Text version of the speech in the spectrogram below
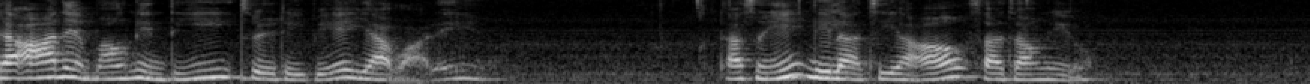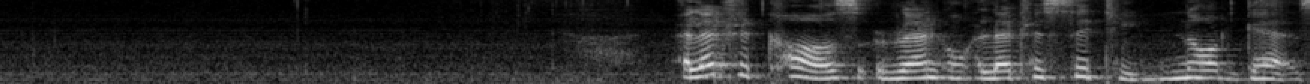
ဓာတ်အားနဲ့မောင်းနှင်သည်ဆိုတဲ့အဓိပ္ပာယ်ရပါတယ်။ဒါဆိုရင်လေ့လာကြည့်ရအောင်စာကြောင်းလေးကို Electric cars run on electricity not gas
